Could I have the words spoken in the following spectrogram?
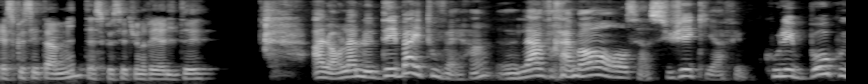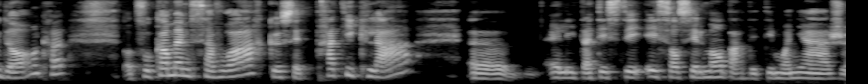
Est-ce que c'est un mythe? Est-ce que c'est une réalité? Alors là, le débat est ouvert. Hein. Là, vraiment, c'est un sujet qui a fait couler beaucoup d'encre. Donc, faut quand même savoir que cette pratique-là, elle est attestée essentiellement par des témoignages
